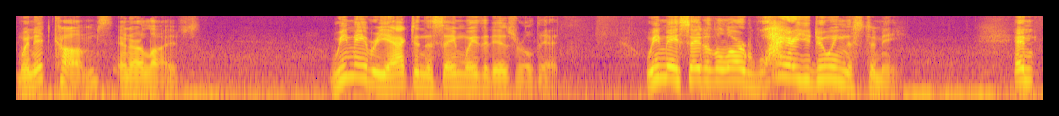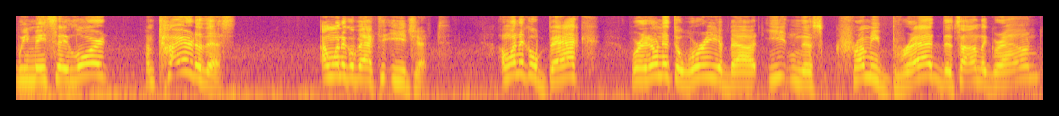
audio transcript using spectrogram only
when it comes in our lives, we may react in the same way that Israel did. We may say to the Lord, Why are you doing this to me? And we may say, Lord, I'm tired of this. I want to go back to Egypt. I want to go back where I don't have to worry about eating this crummy bread that's on the ground.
